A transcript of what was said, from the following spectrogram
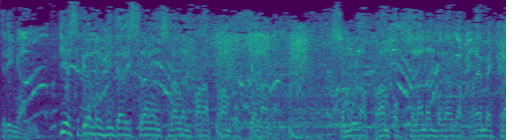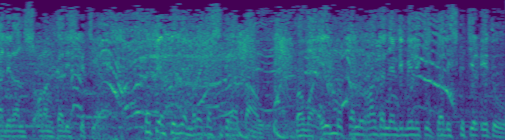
Berkelit ringan. Dia segera menghindari serangan-serangan para perampok jalanan. Semula perampok jalanan menganggap remeh kehadiran seorang gadis kecil. Tapi akhirnya mereka segera tahu bahwa ilmu kanuragan yang dimiliki gadis kecil itu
